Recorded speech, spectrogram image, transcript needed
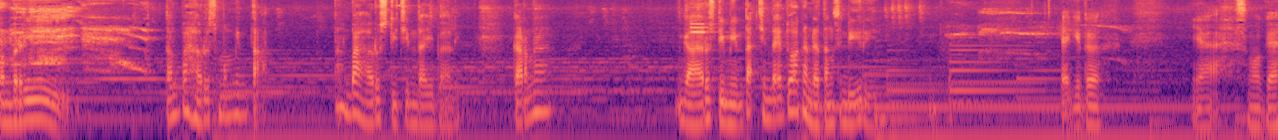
memberi tanpa harus meminta tanpa harus dicintai balik. Karena nggak harus diminta cinta itu akan datang sendiri. Kayak gitu. Ya semoga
